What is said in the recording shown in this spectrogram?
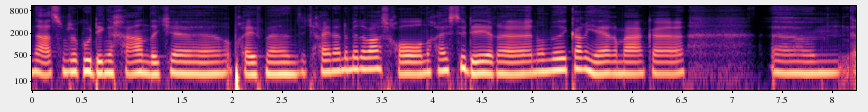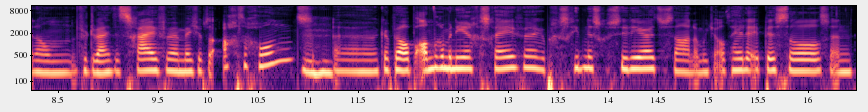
nou, soms ook hoe dingen gaan. Dat je op een gegeven moment, dat je ga je naar de middelbare school. En dan ga je studeren. En dan wil je carrière maken. Um, en dan verdwijnt het schrijven een beetje op de achtergrond. Mm -hmm. uh, ik heb wel op andere manieren geschreven. Ik heb geschiedenis gestudeerd, dus dan, dan moet je altijd hele epistels en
